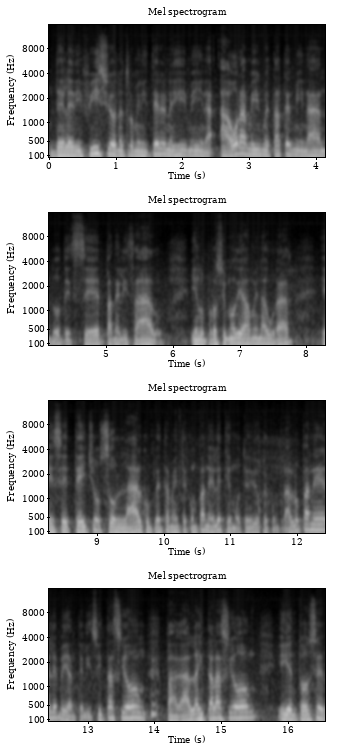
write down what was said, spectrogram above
del edificio de nuestro Ministerio de Energía y Minas ahora mismo está terminando de ser panelizado y en los próximos días vamos a inaugurar ese techo solar completamente con paneles que hemos tenido que comprar los paneles mediante licitación, pagar la instalación y entonces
